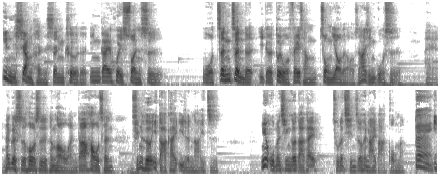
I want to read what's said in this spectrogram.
印象很深刻的，应该会算是我真正的一个对我非常重要的老师，他已经过世了。哎，那个时候是很好玩，大家号称琴盒一打开，一人拿一支，因为我们琴盒打开，除了琴之后会拿一把弓嘛，对，一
